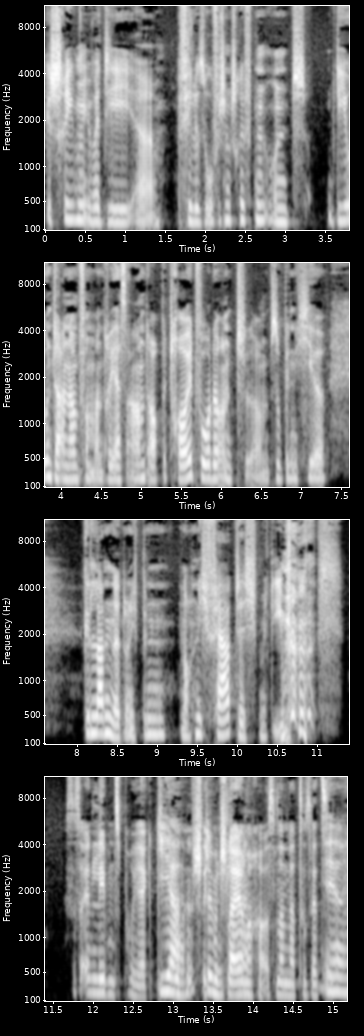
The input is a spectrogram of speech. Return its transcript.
geschrieben, über die äh, philosophischen Schriften und die unter anderem vom Andreas Arndt auch betreut wurde. Und ähm, so bin ich hier gelandet und ich bin noch nicht fertig mit ihm. Es ist ein Lebensprojekt, ja, sich stimmt, mit Schleiermacher ja. auseinanderzusetzen. Ja.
